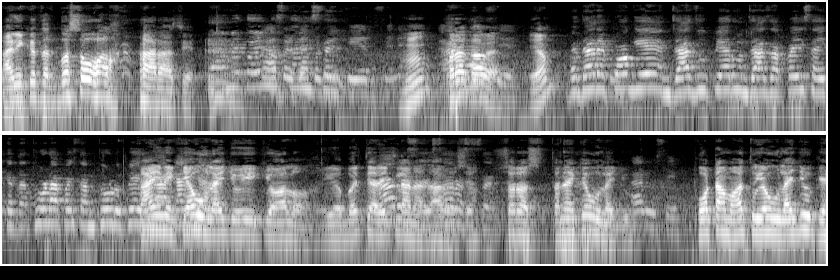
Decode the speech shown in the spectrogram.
આની કરતા બસો વાળા સારા છે. ને. હમ? ફરક આવે. એમ? વધારે પગે ને જાજુ પહેરું ને જાજા પૈસા એ કરતા થોડા પૈસા થોડું પહેરું કાંઈ નહીં કેવું લાગ્યું એ કયો હાલો. એ અત્યારે એટલાના જ આવે છે. સરસ. તને કેવું લાગ્યું? ફોટામાં હતું એવું લાગ્યું કે.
